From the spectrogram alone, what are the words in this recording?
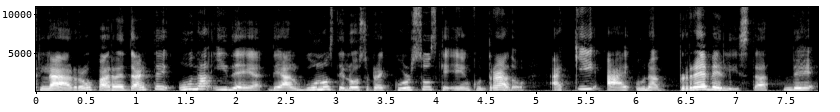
Claro, para darte una idea de algunos de los recursos que he encontrado, aquí hay una breve lista de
